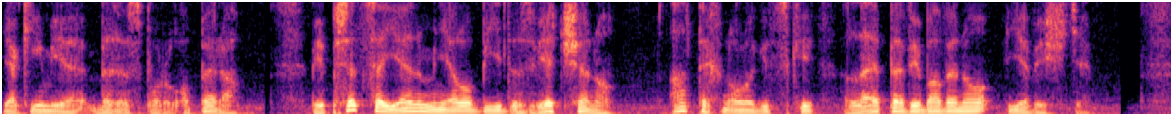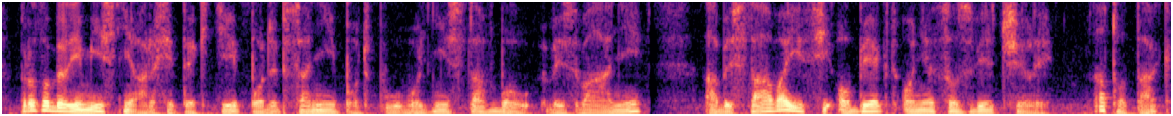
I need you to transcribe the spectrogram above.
jakým je bezesporu opera, by přece jen mělo být zvětšeno a technologicky lépe vybaveno jeviště. Proto byli místní architekti podepsaní pod původní stavbou vyzváni, aby stávající objekt o něco zvětšili. A to tak,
